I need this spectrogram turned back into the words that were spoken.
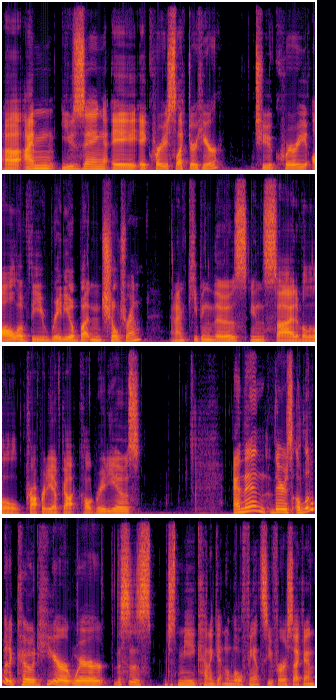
Uh, I'm using a, a query selector here to query all of the radio button children. And I'm keeping those inside of a little property I've got called radios. And then there's a little bit of code here where this is just me kind of getting a little fancy for a second,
